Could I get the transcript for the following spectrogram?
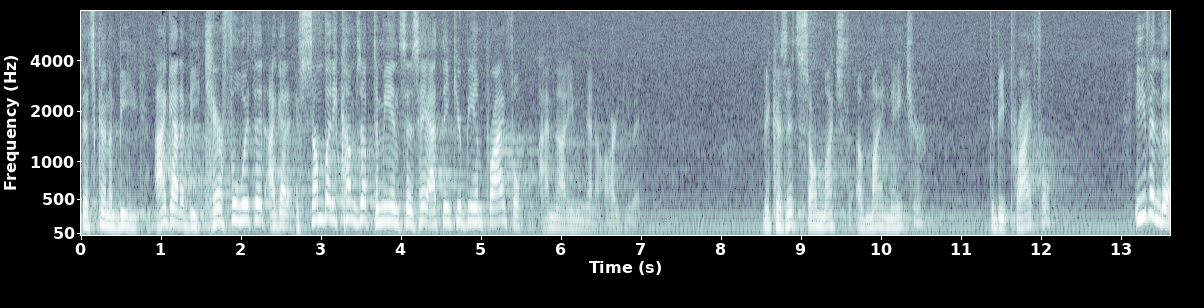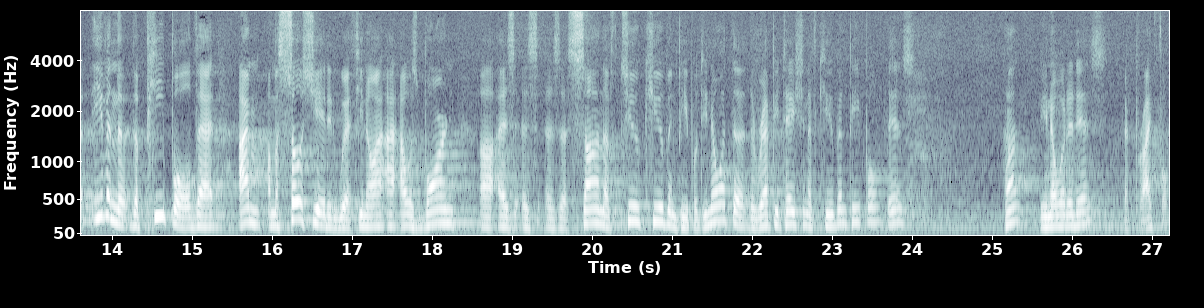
that's going to be, I got to be careful with it. I got if somebody comes up to me and says, hey, I think you're being prideful, I'm not even going to argue it. Because it's so much of my nature to be prideful. Even the, even the, the people that I'm, I'm associated with, you know, I, I was born uh, as, as, as a son of two Cuban people. Do you know what the, the reputation of Cuban people is? Huh? You know what it is? They're prideful.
